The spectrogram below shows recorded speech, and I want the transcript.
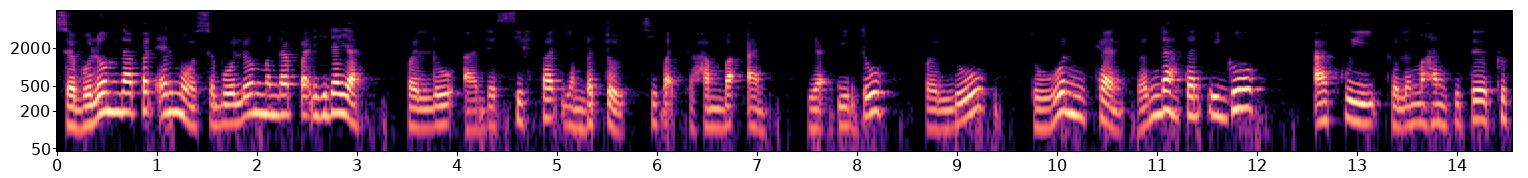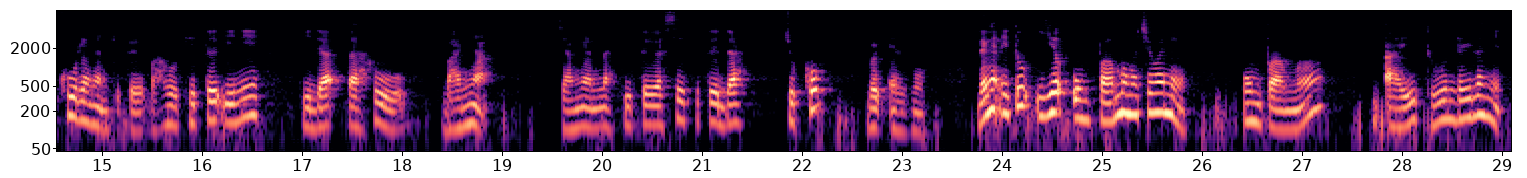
sebelum dapat ilmu, sebelum mendapat hidayah perlu ada sifat yang betul, sifat kehambaan iaitu perlu turunkan, rendahkan ego akui kelemahan kita, kekurangan kita bahawa kita ini tidak tahu banyak. Janganlah kita rasa kita dah cukup berilmu. Dengan itu, ia umpama macam mana? Umpama air turun dari langit.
